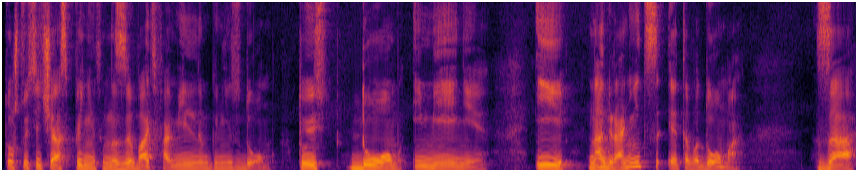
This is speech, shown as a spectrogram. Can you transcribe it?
то, что сейчас принято называть фамильным гнездом, то есть дом, имение. И на границе этого дома за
